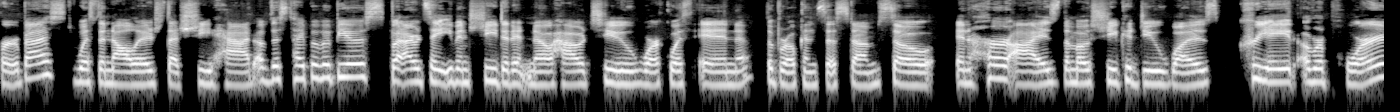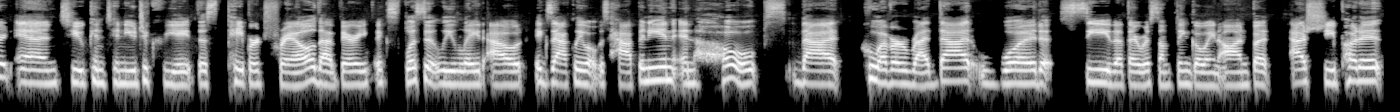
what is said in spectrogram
her best with the knowledge that she had of this type of abuse, but I would say even she didn't know how to work within the broken system. So in her eyes, the most she could do was create a report and to continue to create this paper trail that very explicitly laid out exactly what was happening in hopes that whoever read that would see that there was something going on. But as she put it,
